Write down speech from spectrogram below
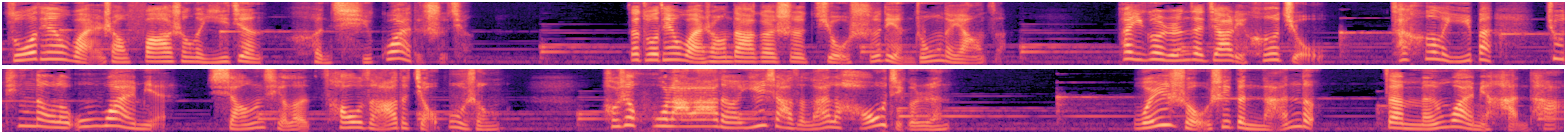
昨天晚上发生了一件很奇怪的事情。在昨天晚上大概是九十点钟的样子，他一个人在家里喝酒，才喝了一半，就听到了屋外面响起了嘈杂的脚步声。好像呼啦啦的一下子来了好几个人。为首是一个男的，在门外面喊他，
